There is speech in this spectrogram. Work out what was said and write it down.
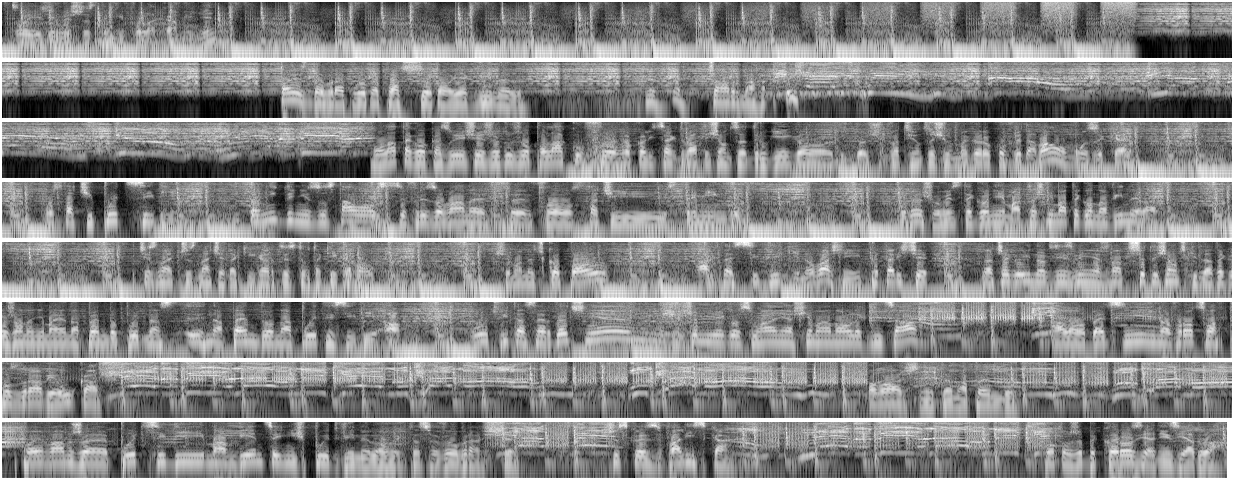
Co, jedziemy jeszcze z tymi Polakami, nie? To jest dobra płyta, patrzcie to, jak winyl. Czarna. Po latach okazuje się, że dużo Polaków w okolicach 2002 do 2007 roku wydawało muzykę w postaci płyt CD i to nigdy nie zostało scyfryzowane w, w postaci streamingu. To weszło, więc tego nie ma. Też nie ma tego na winylach. Dajcie znać, czy znacie takich artystów, takie kawałki. Siemaneczko Paul. Ach, te CD-ki. No właśnie, i pytaliście, dlaczego Inox nie zmieniasz na 3000, dlatego, że one nie mają napędu, płyt na, napędu na płyty CD. O, Łódź wita serdecznie, życzę miłego słuchania, siemano Legnica. Ale obecni, no Wrocław pozdrawia, Łukasz. No właśnie, te napędy. Powiem wam, że płyt CD mam więcej niż płyt winylowych, to sobie wyobraźcie. Wszystko jest w walizkach, po to, żeby korozja nie zjadła.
